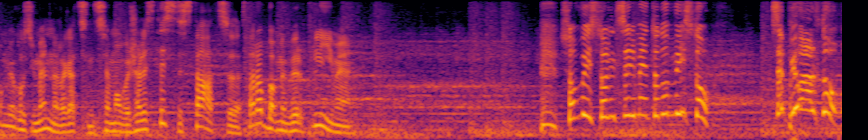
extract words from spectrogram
Oh mio Cosimen, ragazzi, non si muove. C'ha le stesse stats. Sta roba mi perplime. Sto visto l'inserimento, t'ho visto! Sei più alto!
